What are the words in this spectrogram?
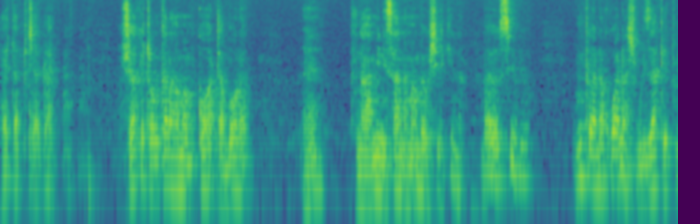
naleta picha gani? Wake tunaonekana kama mkoa wa Tabora eh, tunaamini sana mambo ya ushirikina ambayo sivyo. Mtu anakuwa na shughuli zake tu,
